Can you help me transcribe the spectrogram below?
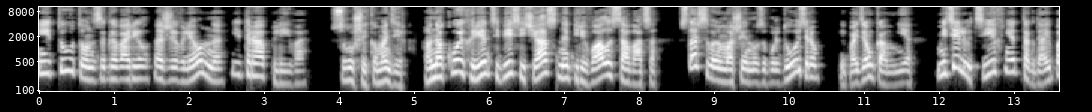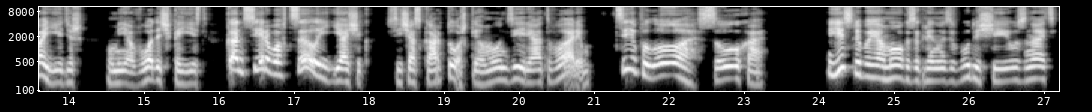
И тут он заговорил оживленно и торопливо. «Слушай, командир, а на кой хрен тебе сейчас на перевалы соваться? Ставь свою машину за бульдозером и пойдем ко мне. Метель утихнет, тогда и поедешь. У меня водочка есть, консервов целый ящик. Сейчас картошки в мундире отварим. Тепло, сухо. Если бы я мог заглянуть в будущее и узнать,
